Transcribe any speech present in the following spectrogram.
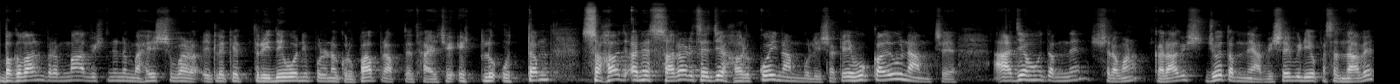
ભગવાન બ્રહ્મા, વિષ્ણુ અને મહેશ્વર એટલે કે ત્રિદેવોની પૂર્ણ કૃપા પ્રાપ્ત થાય છે. એટલું ઉત્તમ, સહજ અને સરળ છે જે હર કોઈ નામ બોલી શકે. એવું કયું નામ છે? આજે હું તમને શ્રવણ કરાવીશ. જો તમને આ વિષય વીડિયો પસંદ આવે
